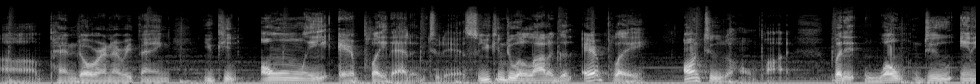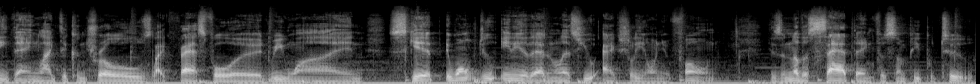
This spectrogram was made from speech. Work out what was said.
uh, Pandora and everything, you can only AirPlay that into there. So you can do a lot of good AirPlay onto the HomePod, but it won't do anything like the controls, like fast forward, rewind, skip. It won't do any of that unless you actually on your phone. Is another sad thing for some people too.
